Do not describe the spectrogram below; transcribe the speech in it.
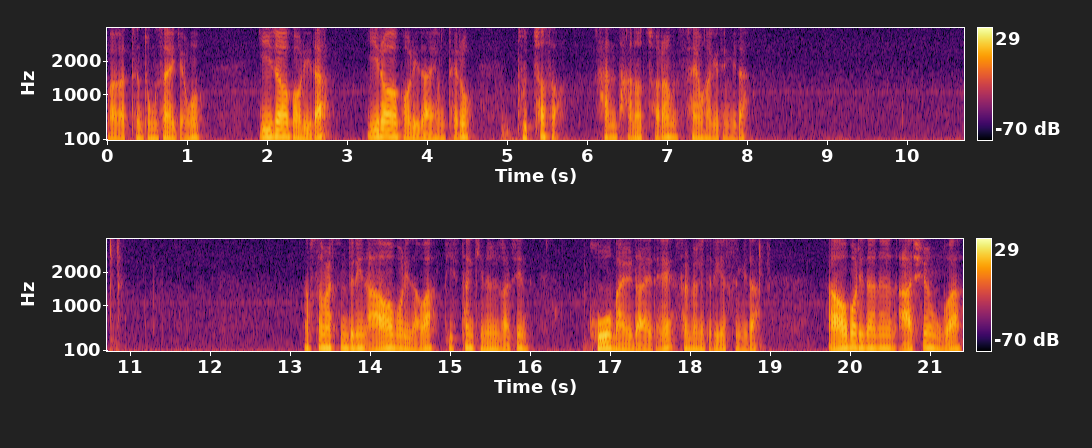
같은 동사의 경우 잊어버리다, 잃어버리다 형태로 붙여서 한 단어처럼 사용하게 됩니다. 앞서 말씀드린 아워버리다와 비슷한 기능을 가진 고말다에 대해 설명해 드리겠습니다. 아워버리다는 아쉬움과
